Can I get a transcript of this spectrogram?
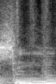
see.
